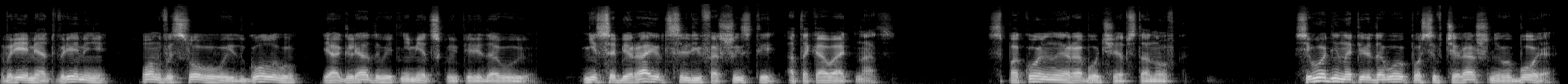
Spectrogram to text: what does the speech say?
Время от времени он высовывает голову и оглядывает немецкую передовую. Не собираются ли фашисты атаковать нас? Спокойная рабочая обстановка. Сегодня на передовой после вчерашнего боя,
